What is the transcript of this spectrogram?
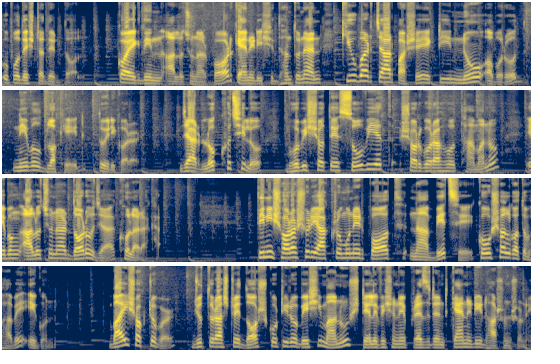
উপদেষ্টাদের দল। কয়েকদিন আলোচনার পর ক্যানেডি সিদ্ধান্ত নেন কিউবার চারপাশে একটি নৌ অবরোধ, নেভাল ব্লকেড তৈরি করার। যার লক্ষ্য ছিল ভবিষ্যতে সোভিয়েত সরবরাহ থামানো এবং আলোচনার দরজা খোলা রাখা। তিনি সরাসরি আক্রমণের পথ না বেছে কৌশলগতভাবে এগোন। বাইশ অক্টোবর, যুক্তরাষ্ট্রে দশ কোটিরও বেশি মানুষ টেলিভিশনে প্রেসিডেন্ট ক্যানেডির ভাষণ শোনে,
